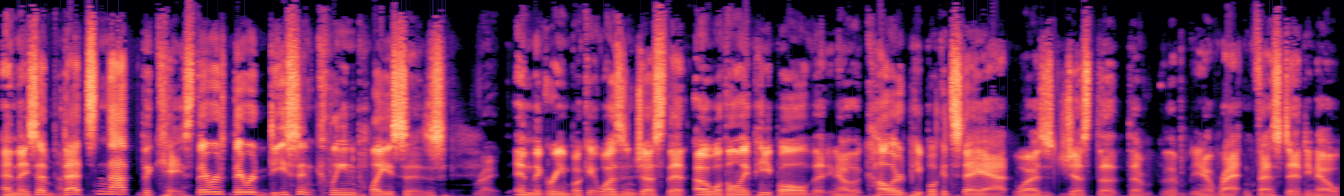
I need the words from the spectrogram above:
and they said Sometimes. that's not the case. There were there were decent, clean places Right. in the green book it wasn't just that oh well the only people that you know the colored people could stay at was just the the, the you know rat infested you know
